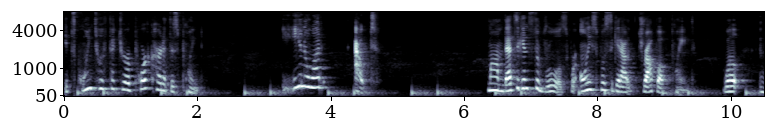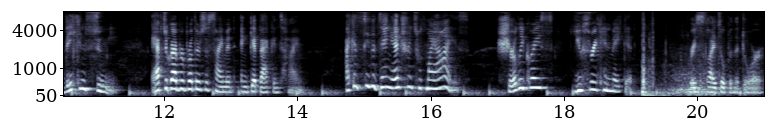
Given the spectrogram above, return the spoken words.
It's going to affect your report card at this point. You know what? Out. Mom, that's against the rules. We're only supposed to get out drop off point. Well, they can sue me. I have to grab your brother's assignment and get back in time. I can see the dang entrance with my eyes. Surely, Grace, you three can make it. Grace slides open the door.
